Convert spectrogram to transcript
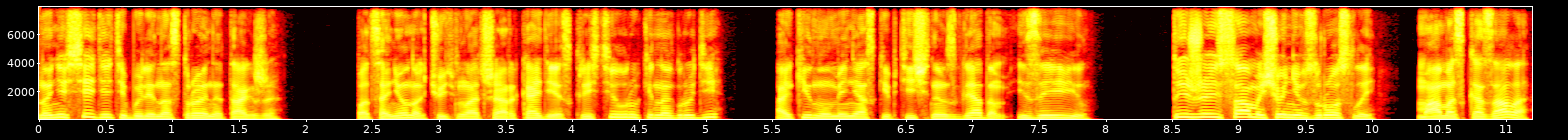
но не все дети были настроены так же. Пацаненок, чуть младше Аркадия, скрестил руки на груди, окинул меня скептичным взглядом и заявил. «Ты же и сам еще не взрослый. Мама сказала,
